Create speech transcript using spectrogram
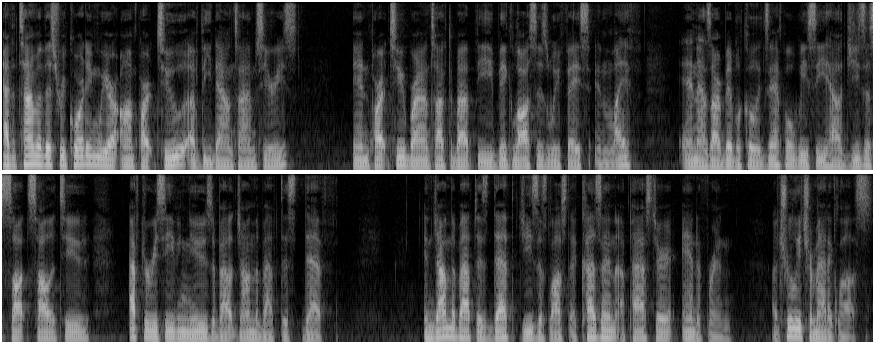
At the time of this recording, we are on part two of the downtime series. In part two, Brian talked about the big losses we face in life. And as our biblical example, we see how Jesus sought solitude after receiving news about John the Baptist's death. In John the Baptist's death, Jesus lost a cousin, a pastor, and a friend. A truly traumatic loss.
